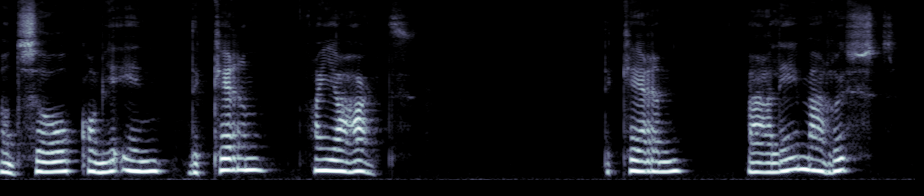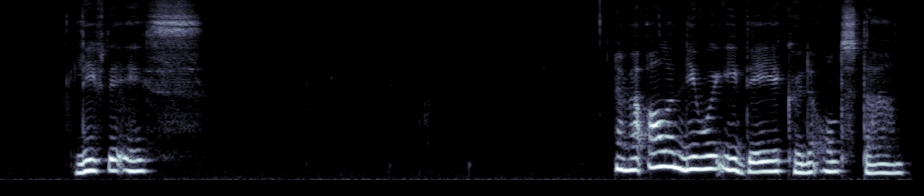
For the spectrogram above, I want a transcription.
Want zo kom je in de kern van je hart. De kern waar alleen maar rust, liefde is. En waar alle nieuwe ideeën kunnen ontstaan.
